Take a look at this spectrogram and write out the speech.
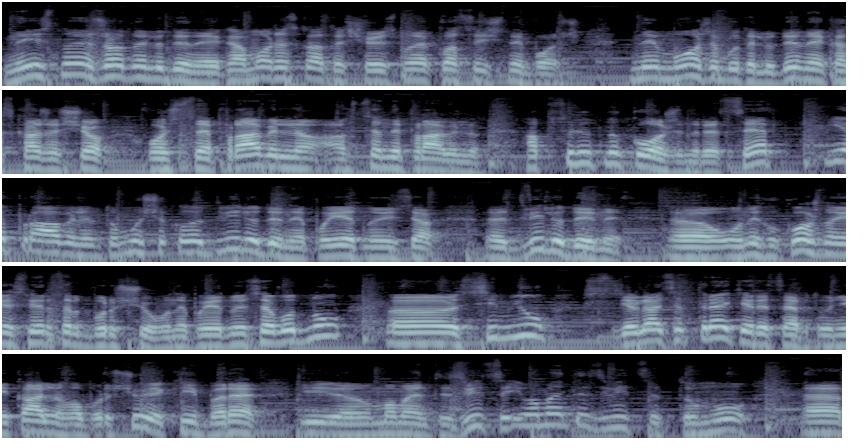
не існує жодної людини, яка може сказати, що існує класичний борщ. Не може бути людина, яка скаже, що ось це правильно, а це неправильно. Абсолютно кожен рецепт є правильним, тому що коли дві людини поєднуються, е, дві людини, е, у них у кожного є свій рецепт борщу. Вони поєднуються в одну е, сім'ю. З'являється третій рецепт унікального борщу, який бере і е, моменти звідси, і моменти звідси. Тому е,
